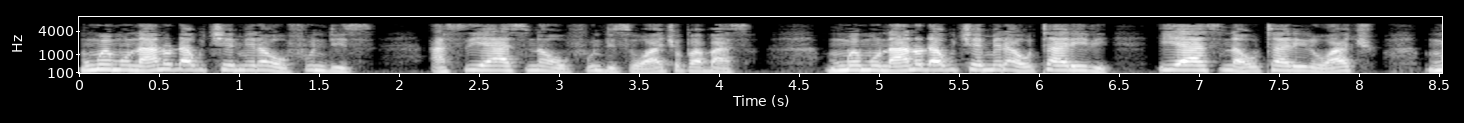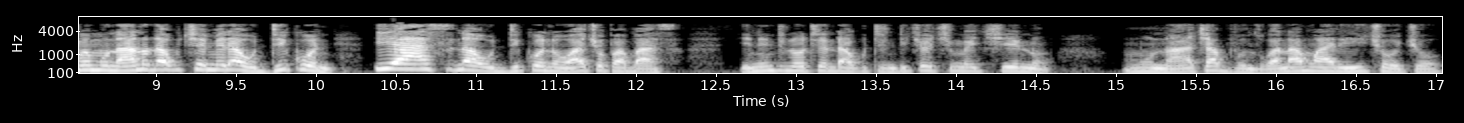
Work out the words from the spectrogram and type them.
Mumwe munhu anoda kuchemera ufundisi asi iye asina ufundisi hwacho pabasa. Mumwe munhu anoda kuchemera utariri iye asina utariri hwacho. Mumwe munhu anoda kuchemera udhikoni iye asina udhikoni hwacho pabasa. Ini ndinotenda kuti ndicho chimwe chinhu. Munhu achabvunzwa namwari ichocho.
